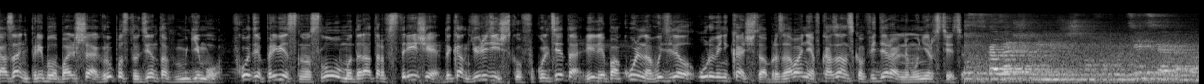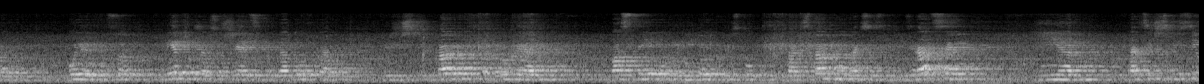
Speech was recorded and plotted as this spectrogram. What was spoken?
Казань прибыла большая группа студентов МГИМО. В ходе приветственного слова модератор встречи, декан юридического факультета Лилия Бакульна выделила уровень качества образования в Казанском федеральном университете. Сказать, что в юридическом факультете э, более 200 лет уже осуществляется подготовка юридических кадров, которые востребованы не только в Республике Татарстан, но и в Российской Федерации. И практически все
